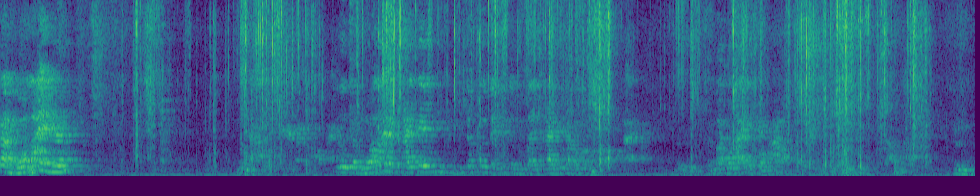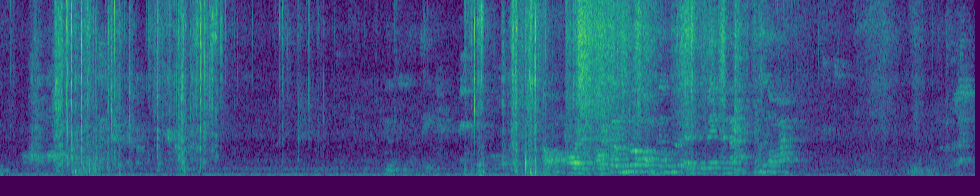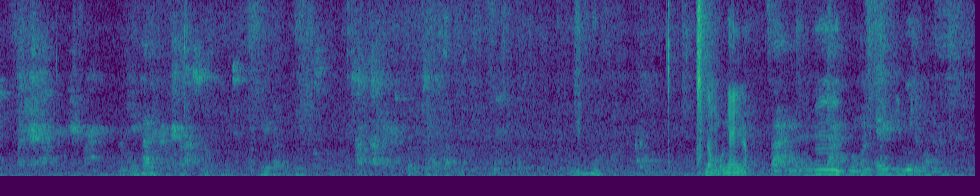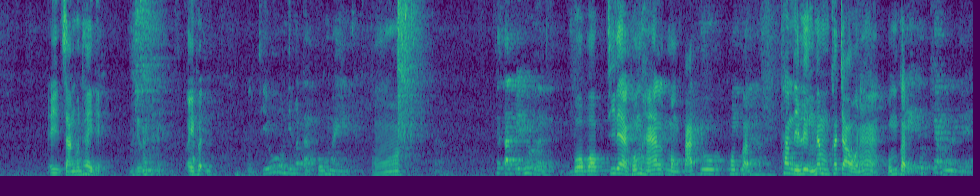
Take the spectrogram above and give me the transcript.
Càng có lại nhỉ cần hóa lại cái tên thì chúng ta có cần tài cái nào cần hóa lại cái còn Thank you. โอเคครับนี่ครับน้องบอกไงเนาะสร้างนะอืมสร้างผู้มันใจฝีมือเจะของมันไอ้สร้างคนไทยเด้เดี๋ยวไอ้เพิ่นทิวมันที่มาตัดผมให้อ๋อจะตัดเป็นที่มันเลยบ่บ่ที่แรกผมหาหม่องตัดอยู่ผมก็ทำได้เรื่องนำเขาเจ้านะผมก็เอ๊ะแค่นั้นเอง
